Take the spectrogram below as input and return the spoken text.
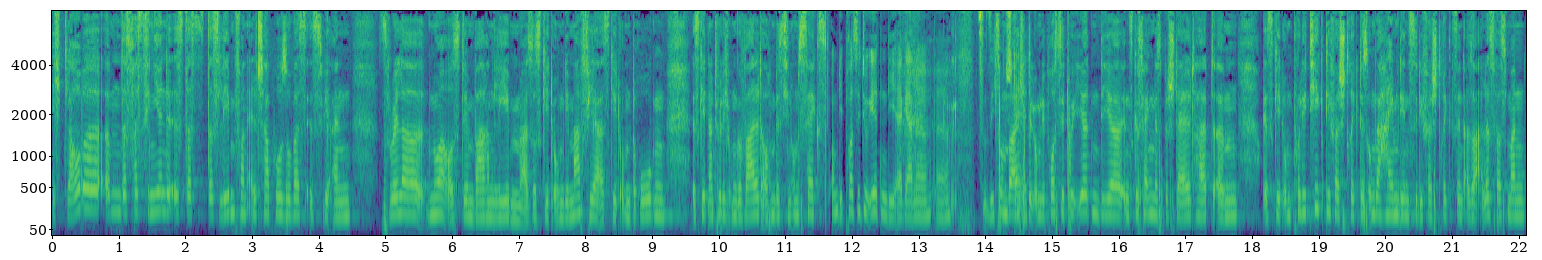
Ich glaube, ähm, das Faszinierende ist, dass das Leben von El Chapo sowas ist wie ein Thriller nur aus dem wahren Leben. Also es geht um die Mafia, es geht um Drogen, es geht natürlich um Gewalt, auch ein bisschen um Sex. Um die Prostituierten, die er gerne äh, zu sich Zum bestellt. Beispiel um die Prostituierten, die er ins Gefängnis bestellt hat. Ähm, es geht um Politik, die verstrickt ist, um Geheimdienste, die verstrickt sind. Also alles, was man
